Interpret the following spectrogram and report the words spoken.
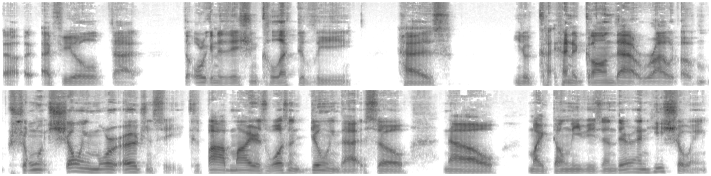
uh, I feel that the organization collectively has you know kind of gone that route of showing showing more urgency because Bob Myers wasn't doing that so now Mike Dunleavy's in there and he's showing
